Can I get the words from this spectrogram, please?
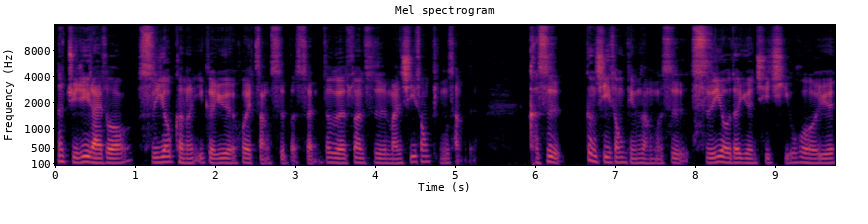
那举例来说，石油可能一个月会涨十 percent，这个算是蛮稀松平常的。可是更稀松平常的是，石油的远期期货合约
